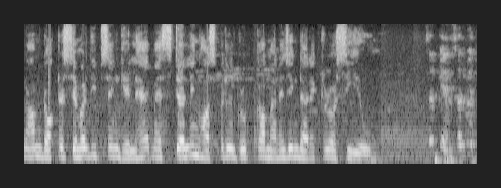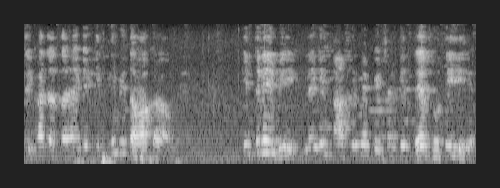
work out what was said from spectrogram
नाम डॉक्टर सिमरदीप सिंह गिल है मैं स्टर्लिंग हॉस्पिटल ग्रुप का मैनेजिंग डायरेक्टर और सीईओ हूँ सर कैंसर में देखा जाता है कि कितनी भी दवा कराओ कितनी भी लेकिन आखिर में पेशेंट की डेथ होती ही है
